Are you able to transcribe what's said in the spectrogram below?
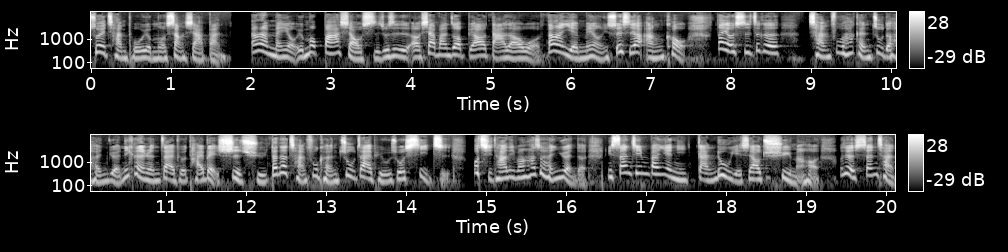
所以产婆有没有上下班？当然没有，有没有八小时？就是呃，下班之后不要打扰我。当然也没有，你随时要昂扣。那有时这个产妇她可能住得很远，你可能人在比如台北市区，但这产妇可能住在比如说汐止或其他地方，它是很远的。你三更半夜你赶路也是要去嘛，哈。而且生产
